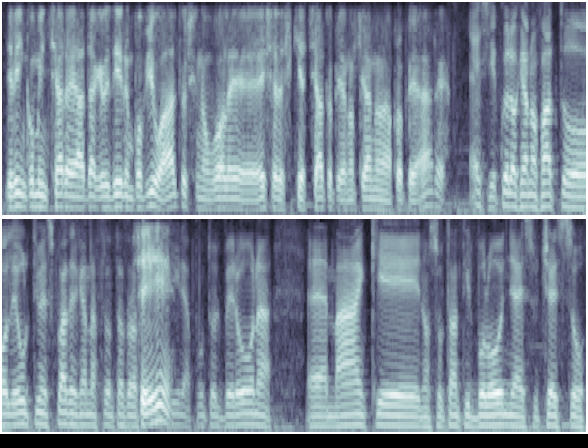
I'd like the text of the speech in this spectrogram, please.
deve incominciare ad aggredire un po' più alto se non vuole essere schiacciato piano piano nella propria area. Eh sì, è quello che hanno fatto le ultime squadre che hanno affrontato la Sì. Fiorentina, appunto il Verona, eh, ma anche non soltanto il Bologna, è successo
